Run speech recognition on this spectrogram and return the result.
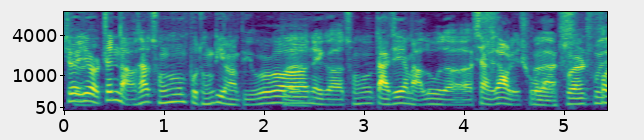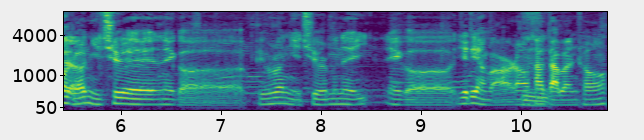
这就是真岛，它从不同地方，比如说那个从大街马路的下水道里出来，突然出现，或者你去那个，比如说你去什么那那个夜店玩，然后他打扮成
